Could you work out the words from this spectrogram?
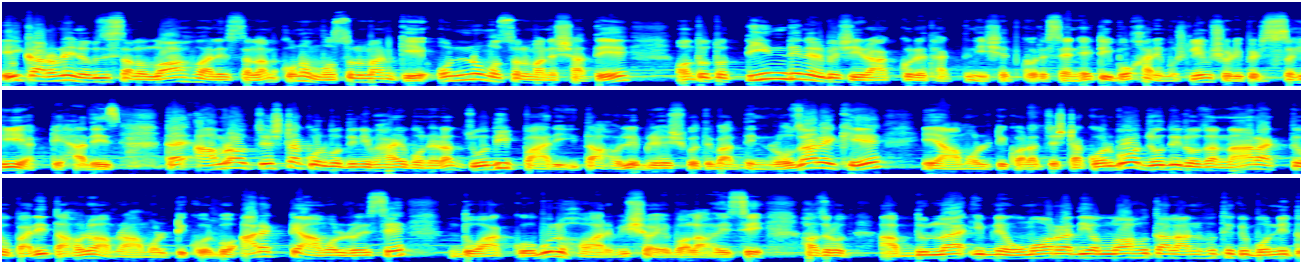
এই কারণে নবী সাল্লাহ আলিয়াল্লাম কোনো মুসলমানকে অন্য মুসলমানের সাথে অন্তত তিন দিনের বেশি রাগ করে থাকতে নিষেধ করেছেন। এটি বোখারি, মুসলিম শরীফের সহি একটি হাদিস। তাই আমরাও চেষ্টা করব দিনী ভাই বোনেরা যদি পারি, তাহলে বৃহস্পতিবার দিন রোজা রেখে এই আমলটি করার চেষ্টা করব। যদি রোজা না রাখতেও পারি, তাহলেও আমরা আমলটি করব। আরেকটি আমল রয়েছে, দোয়া কবুল হওয়ার বিষয়ে বলা হয়েছে। হজরত আবদুল্লাহ ইবনে উমর রাদি আল্লাহ তাল আনহু থেকে বর্ণিত,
